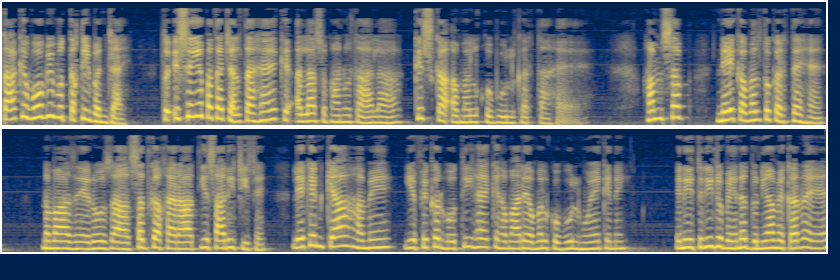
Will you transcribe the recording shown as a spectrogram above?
تاکہ وہ بھی متقی بن جائے۔ تو اس سے یہ پتا چلتا ہے کہ اللہ سبحان تعالی کس کا عمل قبول کرتا ہے۔ ہم سب نیک عمل تو کرتے ہیں نماز روزہ، صدقہ، خیرات، یہ ساری چیزیں۔ لیکن کیا ہمیں یہ فکر ہوتی ہے کہ ہمارے عمل قبول ہوئے کہ نہیں؟ یعنی اتنی جو محنت دنیا میں کر رہے ہیں،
